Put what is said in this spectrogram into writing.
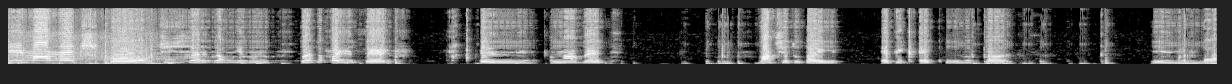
Siemaneczko! Dziś zareklamuję wam bardzo fajny ser. Ym, nawet macie tutaj Epic EQ na start. Ym, bo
